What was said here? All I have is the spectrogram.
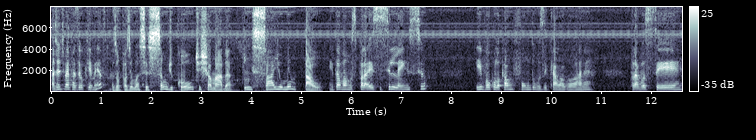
a gente vai fazer o que mesmo? Nós vamos fazer uma sessão de coach chamada ensaio mental. Então vamos para esse silêncio e vou colocar um fundo musical agora para você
